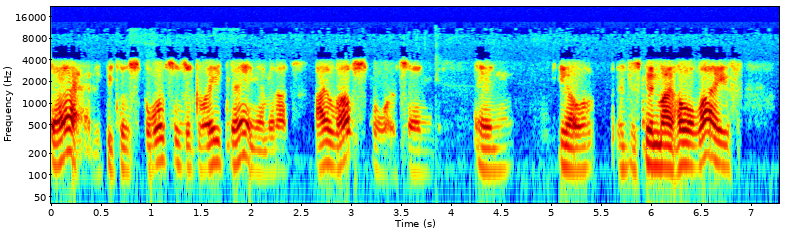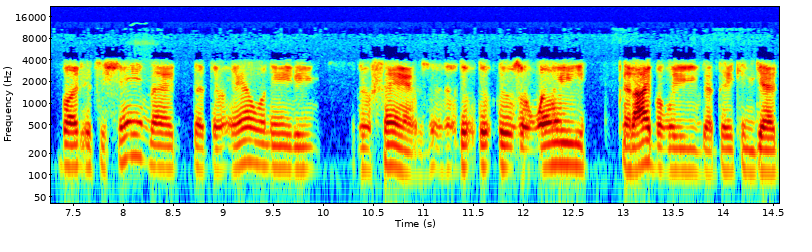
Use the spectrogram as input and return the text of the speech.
sad because sports is a great thing. I mean, I, I love sports, and and you know, it's been my whole life. But it's a shame that that they're alienating their fans. There's a way that I believe that they can get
